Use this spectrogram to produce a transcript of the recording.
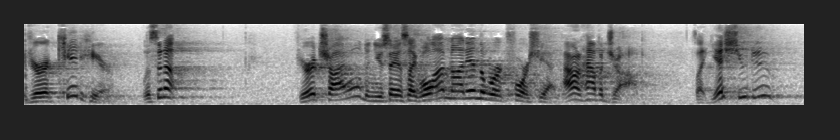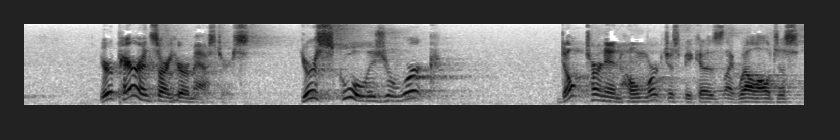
If you're a kid here, listen up. If you're a child and you say, it's like, well, I'm not in the workforce yet, I don't have a job. It's like, yes, you do. Your parents are your masters. Your school is your work. Don't turn in homework just because, like, well, I'll just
